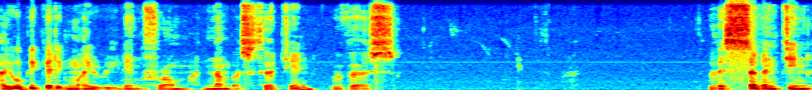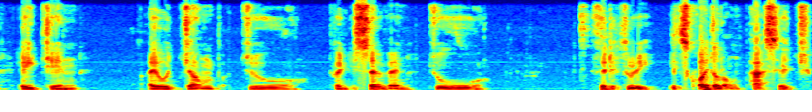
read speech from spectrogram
I will be getting my reading from Numbers 13, verse verse 17, 18. I will jump to 27 to 33. It's quite a long passage,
